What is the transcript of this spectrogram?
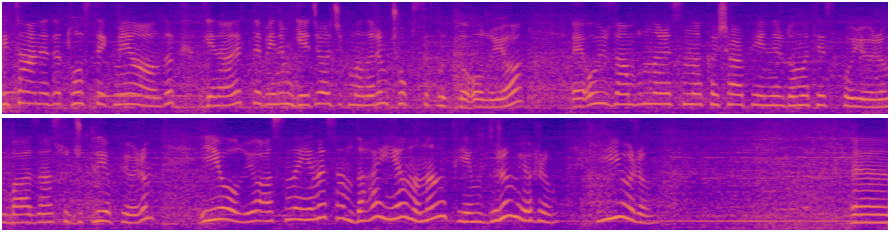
Bir tane de tost ekmeği aldık. Genellikle benim gece acıkmalarım çok sıklıklı oluyor. E, o yüzden bunun arasına kaşar peynir, domates koyuyorum. Bazen sucuklu yapıyorum. İyi oluyor. Aslında yemesem daha iyi ama ne yapayım? Duramıyorum. Yiyorum. Ee,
